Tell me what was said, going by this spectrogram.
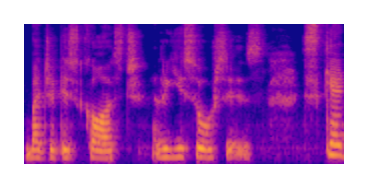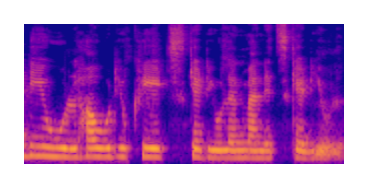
Budget is cost. Resources. Schedule. How would you create schedule and manage schedule?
